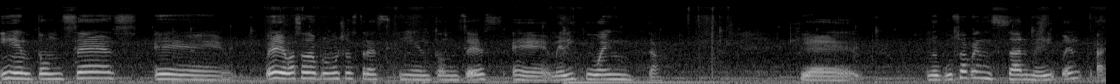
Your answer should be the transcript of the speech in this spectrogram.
Y entonces, eh, pues he pasado por mucho estrés y entonces eh, me di cuenta que me puso a pensar, me di cuenta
